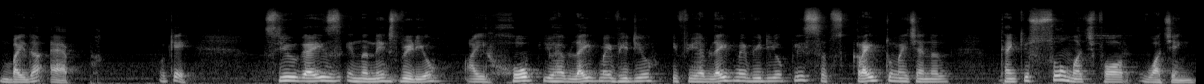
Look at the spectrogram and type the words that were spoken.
by the app. Okay. See you guys in the next video. I hope you have liked my video. If you have liked my video please subscribe to my channel. Thank you so much for watching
